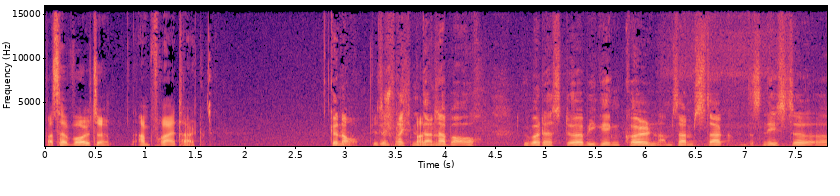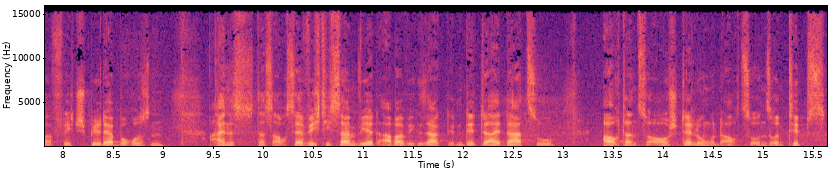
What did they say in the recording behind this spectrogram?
was er wollte am Freitag. Genau. Wir, wir sprechen gespannt. dann aber auch über das Derby gegen Köln am Samstag, das nächste äh, Pflichtspiel der Borussen. Eines, das auch sehr wichtig sein wird, aber wie gesagt, im Detail dazu auch dann zur Aufstellung und auch zu unseren Tipps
